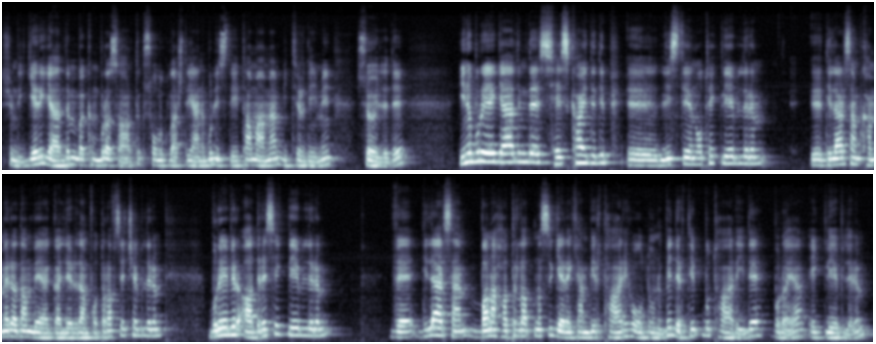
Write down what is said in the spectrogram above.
Şimdi geri geldim. Bakın burası artık soluklaştı. Yani bu listeyi tamamen bitirdiğimi söyledi. Yine buraya geldiğimde ses kaydedip e, listeye not ekleyebilirim. E, dilersem kameradan veya galeriden fotoğraf seçebilirim. Buraya bir adres ekleyebilirim ve dilersem bana hatırlatması gereken bir tarih olduğunu belirtip bu tarihi de buraya ekleyebilirim.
